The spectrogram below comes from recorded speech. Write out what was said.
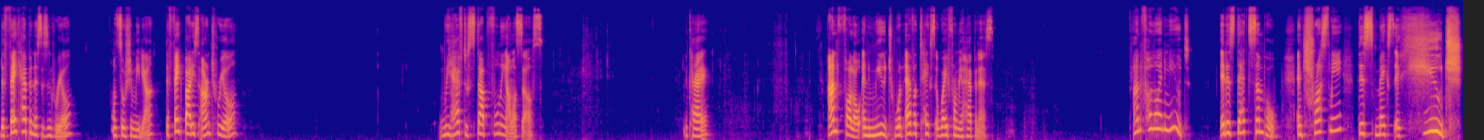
The fake happiness isn't real on social media. The fake bodies aren't real. We have to stop fooling ourselves. Okay? unfollow and mute whatever takes away from your happiness. Unfollow and mute. It is that simple. And trust me, this makes a huge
